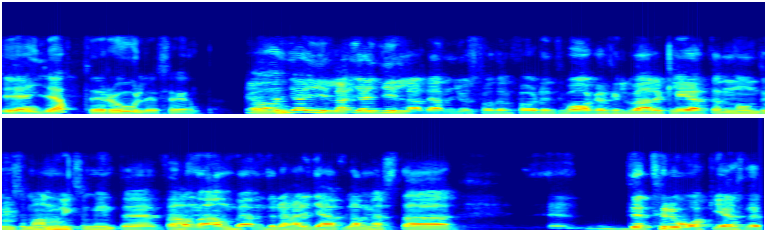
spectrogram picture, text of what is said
Det är en jätterolig scen. Ja, jag gillar, jag gillar den just för att den för dig tillbaka till verkligheten. Någonting som han liksom inte... För han använder det här jävla mesta... eh, Det tråkigaste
